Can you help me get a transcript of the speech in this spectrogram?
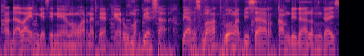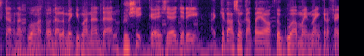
Rada lain guys ini emang warnetnya kayak rumah biasa. Biasa banget gue nggak bisa rekam di dalam guys karena gue nggak tahu dalamnya gimana dan berisik guys ya. Jadi kita langsung kata ya waktu gue main Minecraft ya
